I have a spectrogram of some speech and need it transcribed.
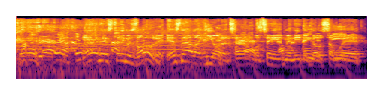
yeah. and his team is loaded. It's not like he on a terrible yes, team and need to go somewhere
